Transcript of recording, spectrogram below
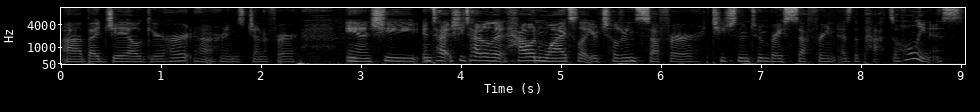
uh, by jl gearhart uh, her name is jennifer and she enti- she titled it how and why to let your children suffer teach them to embrace suffering as the path to holiness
